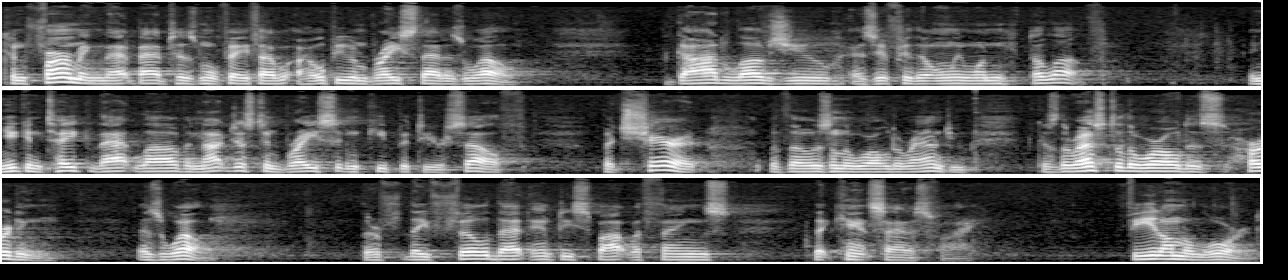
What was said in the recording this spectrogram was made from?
confirming that baptismal faith, I hope you embrace that as well. God loves you as if you're the only one to love. And you can take that love and not just embrace it and keep it to yourself, but share it with those in the world around you, because the rest of the world is hurting as well. They filled that empty spot with things that can't satisfy. Feed on the Lord,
